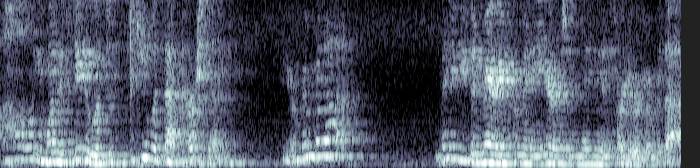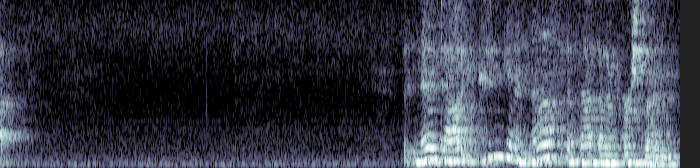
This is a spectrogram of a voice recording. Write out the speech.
All you wanted to do was just be with that person. Do you remember that? Many of you have been married for many years, and maybe it's hard to remember that. But no doubt you couldn't get enough of that other person.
